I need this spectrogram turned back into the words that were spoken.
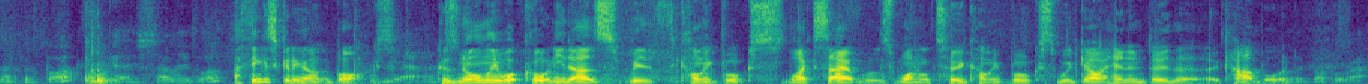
like a box, like a shallow box. I think it's gonna go in a box. Yeah. Because normally what Courtney does with comic books, like say it was one or two comic books, would go ahead and do the cardboard, bubble wrap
